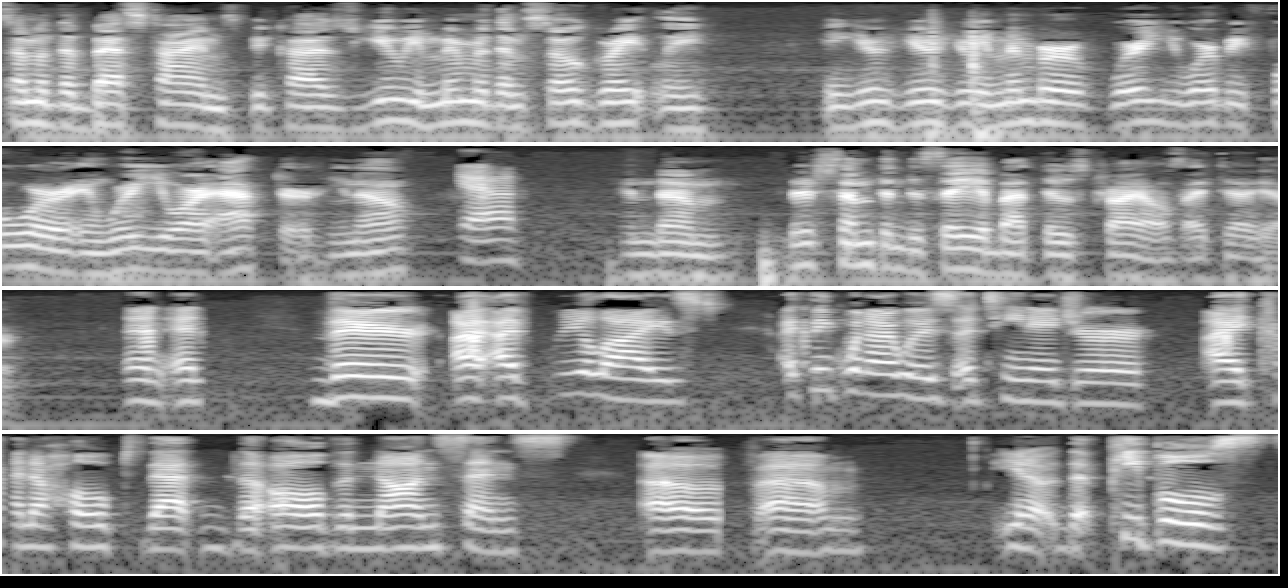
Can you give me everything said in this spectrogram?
some of the best times because you remember them so greatly, and you you you remember where you were before and where you are after. You know. yeah, And um, there's something to say about those trials, I tell you. and and there, I, I've realized. I think when I was a teenager, I kind of hoped that the all the nonsense of um, you know the people's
